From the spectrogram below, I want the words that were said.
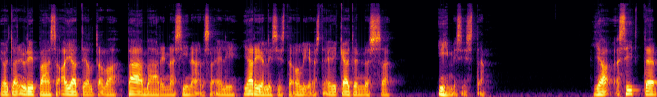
joita on ylipäänsä ajateltava päämäärinä sinänsä, eli järjellisistä olioista, eli käytännössä ihmisistä. Ja sitten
